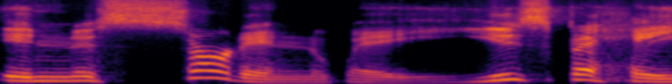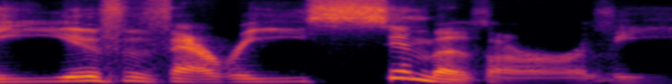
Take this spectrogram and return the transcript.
in certain ways, behave very similarly.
